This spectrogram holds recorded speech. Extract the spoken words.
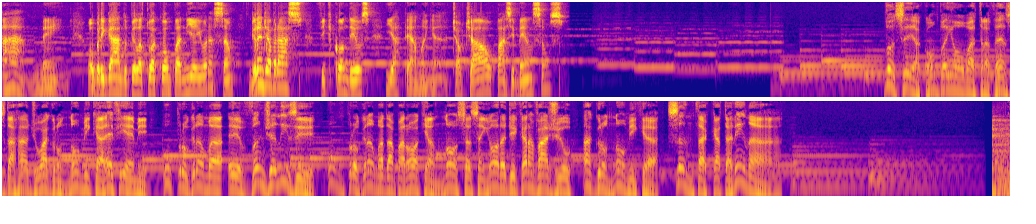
Amém. Obrigado pela tua companhia e oração. Grande abraço, fique com Deus e até amanhã. Tchau, tchau, paz e bênçãos. Você acompanhou através da Rádio Agronômica FM o programa Evangelize, um programa da paróquia Nossa Senhora de Caravaggio, Agronômica, Santa Catarina.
